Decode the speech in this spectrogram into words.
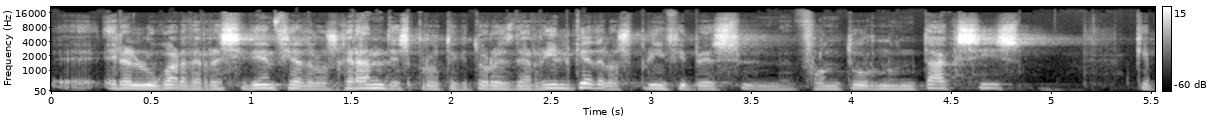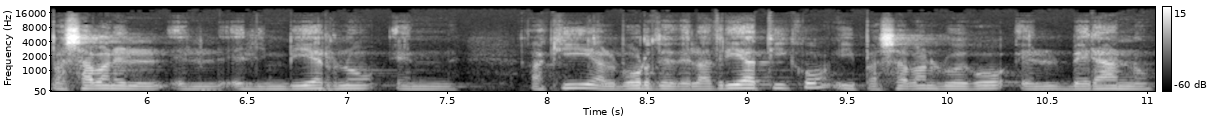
Eh, era el lugar de residencia de los grandes protectores de Rilke, de los príncipes von Turnum Taxis, que pasaban el invierno aquí al borde del Adriático y pasaban luego el verano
